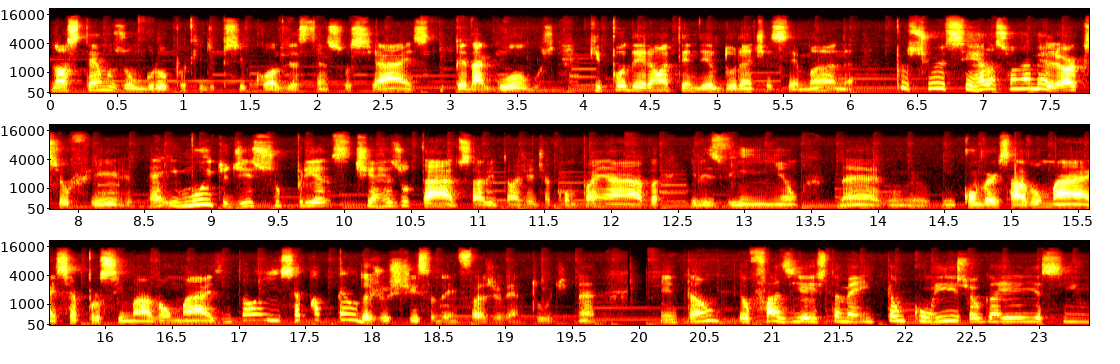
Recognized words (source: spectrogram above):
Nós temos um grupo aqui de psicólogos e assistentes sociais e pedagogos que poderão atendê-lo durante a semana para o senhor se relacionar melhor com seu filho. Né? E muito disso supria, tinha resultados, sabe? Então a gente acompanhava, eles vinham, né? conversavam mais, se aproximavam mais. Então isso é papel da justiça da infância e juventude, né? Então eu fazia isso também. Então com isso eu ganhei assim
